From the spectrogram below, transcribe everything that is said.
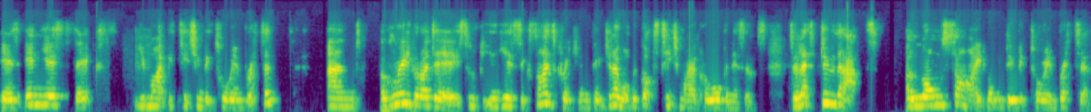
is in year six, you might be teaching Victorian Britain. And a really good idea is to look at your year six science curriculum and think, you know what, we've got to teach microorganisms. So let's do that alongside when we do Victorian Britain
